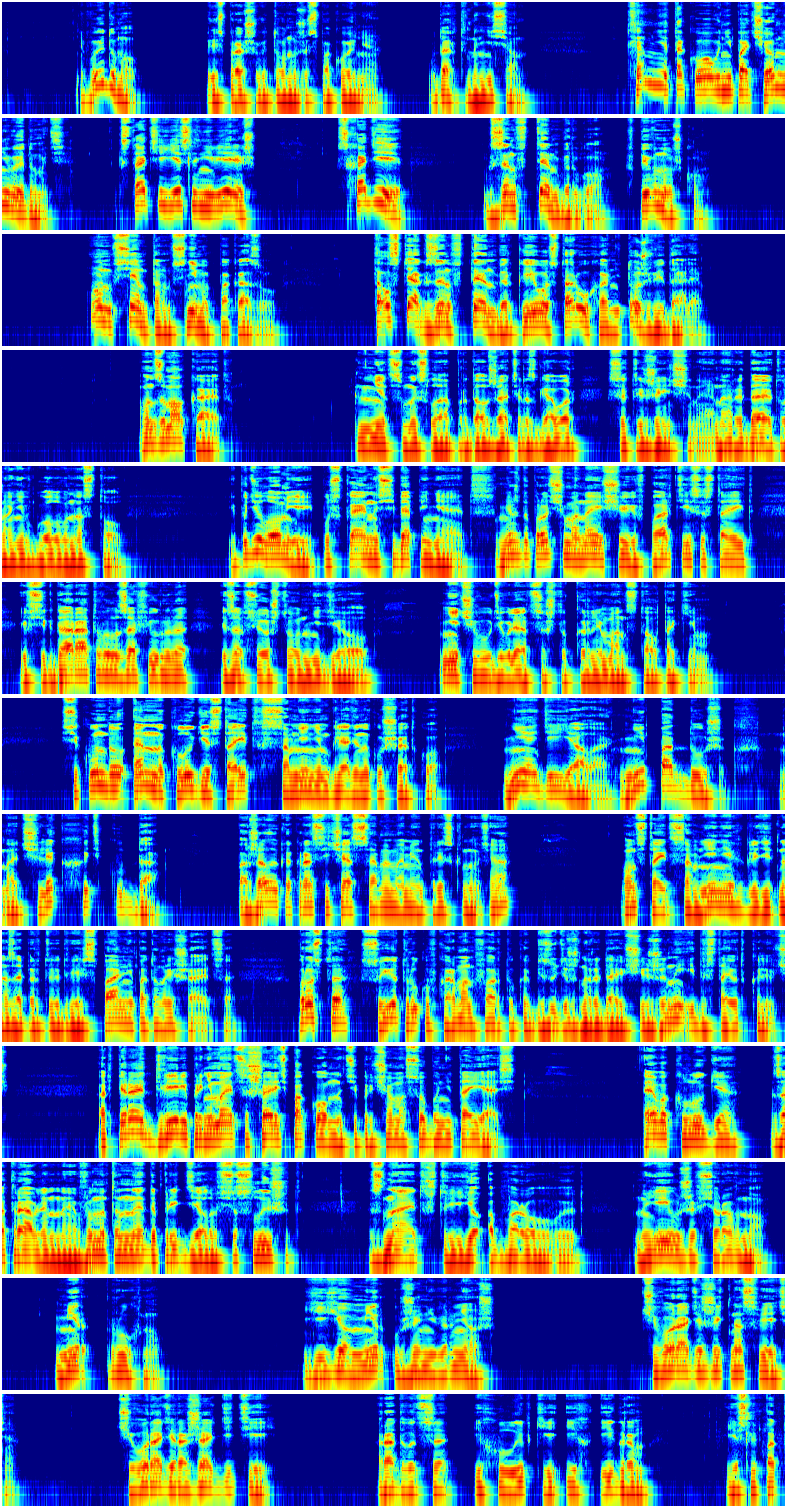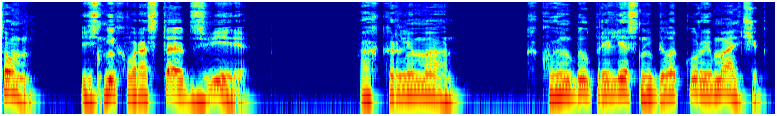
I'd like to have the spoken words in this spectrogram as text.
«Выдумал?» — переспрашивает он уже спокойнее. Удар-то нанесен. «Да мне такого ни почем не выдумать. Кстати, если не веришь, Сходи к Зенфтенбергу, в пивнушку. Он всем там снимок показывал. Толстяк Зенфтенберг и его старуха, они тоже видали. Он замолкает. Нет смысла продолжать разговор с этой женщиной. Она рыдает, уронив голову на стол. И по делам ей, пускай на себя пеняет. Между прочим, она еще и в партии состоит и всегда ратовала за фюрера и за все, что он не делал. Нечего удивляться, что Карлеман стал таким. Секунду Энна Клуги стоит с сомнением, глядя на кушетку. Ни одеяла, ни подушек, ночлег хоть куда. Пожалуй, как раз сейчас самый момент рискнуть, а? Он стоит в сомнениях, глядит на запертую дверь спальни, потом решается — Просто сует руку в карман фартука безудержно рыдающей жены и достает ключ. Отпирает дверь и принимается шарить по комнате, причем особо не таясь. Эва Клуге, затравленная, вымотанная до предела, все слышит, знает, что ее обворовывают, но ей уже все равно. Мир рухнул. Ее мир уже не вернешь. Чего ради жить на свете? Чего ради рожать детей? Радоваться их улыбке, их играм, если потом из них вырастают звери. Ах, Карлеман, какой он был прелестный белокурый мальчик!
